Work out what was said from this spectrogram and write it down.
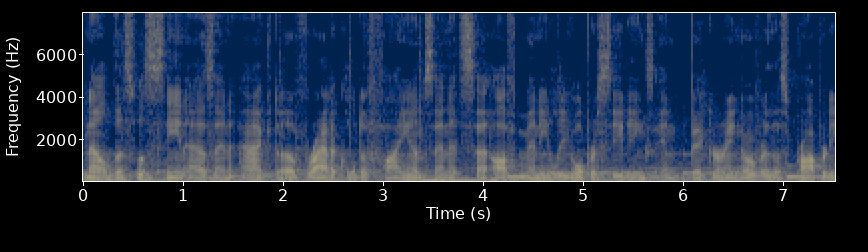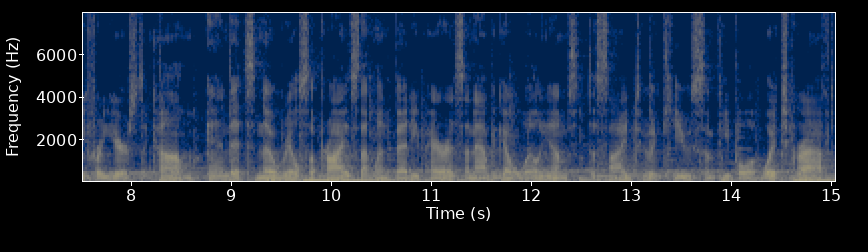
Now, this was seen as an act of radical defiance and it set off many legal proceedings and bickering over this property for years to come. And it's no real surprise that when Betty Parris and Abigail Williams decide to accuse some people of witchcraft,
